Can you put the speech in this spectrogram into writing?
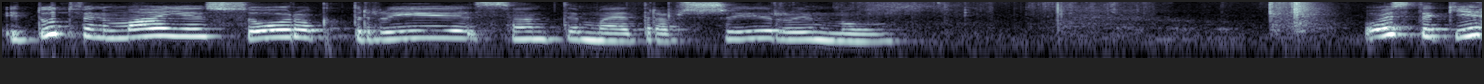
І тут він має 43 сантиметра в ширину. Ось такі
